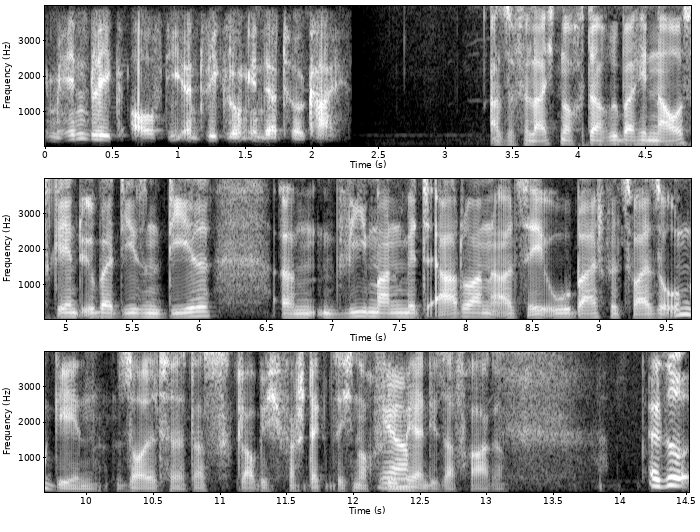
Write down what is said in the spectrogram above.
im Hinblick auf die Entwicklung in der Türkei? Also vielleicht noch darüber hinausgehend über diesen Deal, ähm, wie man mit Erdogan als EU beispielsweise umgehen sollte. Das, glaube ich, versteckt sich noch viel ja. mehr in dieser Frage. Also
